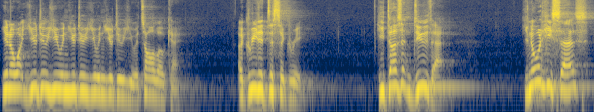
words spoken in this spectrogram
You know what? You do you, and you do you, and you do you. It's all okay. Agree to disagree. He doesn't do that. You know what he says?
